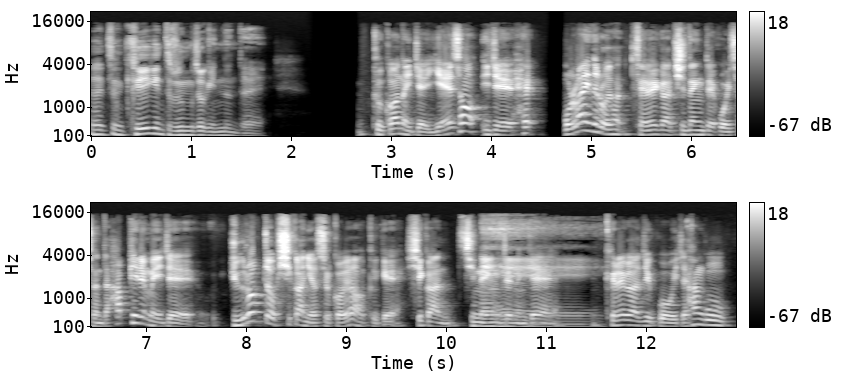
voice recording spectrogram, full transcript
하여튼 그 얘기는 들은 적이 있는데 그거는 이제 예선 이제 해, 온라인으로 대회가 진행되고 있었는데 하필이면 이제 유럽 쪽 시간이었을 거예요. 그게 시간 진행되는 게 네. 그래가지고 이제 한국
